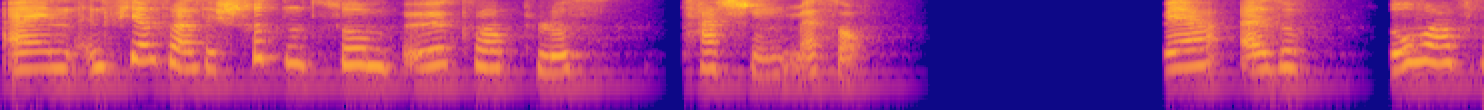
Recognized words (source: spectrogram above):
Ein in 24 Schritten zum Böker plus Taschenmesser. Wer also sowas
